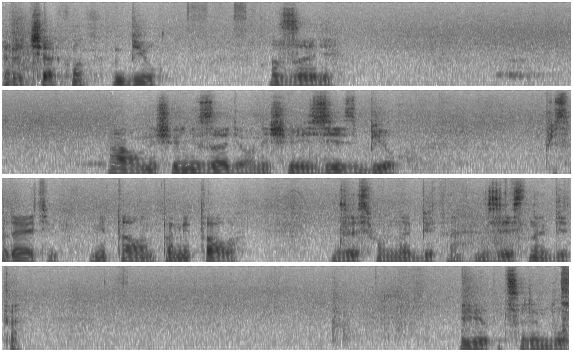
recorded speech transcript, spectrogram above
Рычаг он бил сзади. А, он еще и не сзади, он еще и здесь бил. Представляете, металлом по металлу. Здесь вон набито, здесь набито. И этот цилиндрок.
